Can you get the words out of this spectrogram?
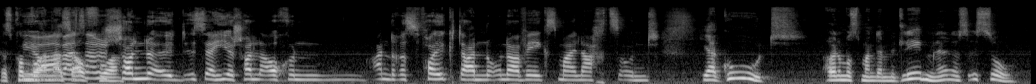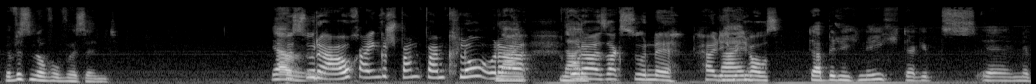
Das kommt Ja, woanders aber auch ist, vor. schon, äh, ist ja hier schon auch ein anderes Volk dann unterwegs mal nachts und Ja, gut. Aber da muss man damit leben, ne? Das ist so. Wir wissen doch, wo wir sind. Ja, bist du da auch eingespannt beim Klo oder Nein, nein. oder sagst du ne, halt ich Nein. mich raus? da bin ich nicht. Da gibt's äh, ne,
